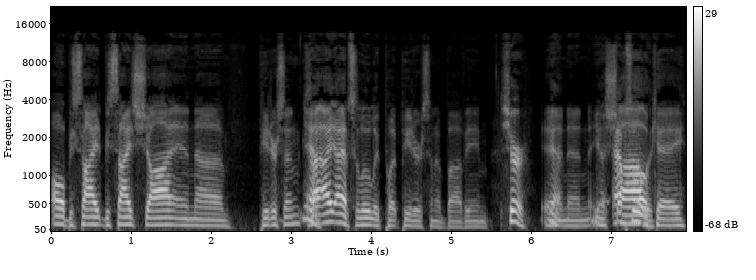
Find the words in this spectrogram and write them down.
oh, beside besides Shaw and uh, Petersen, Yeah. I, I absolutely put Petersen above him, Sure, and then you Yeah, know Shaw, absolutely. okay,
